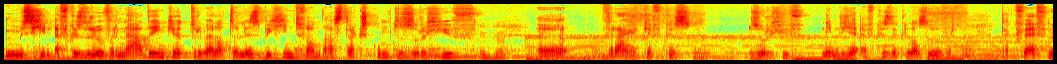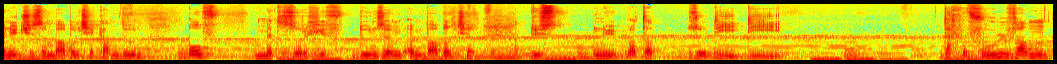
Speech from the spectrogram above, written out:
misschien even erover nadenken, terwijl dat de les begint van... Ah, straks komt de zorgjuf. Mm -hmm. uh, vraag ik even... Zorgjuf, neem jij even de klas over? Dat ik vijf minuutjes een babbeltje kan doen. Of met de zorgjuf doen ze een, een babbeltje. Mm -hmm. Dus nu, wat dat... Zo die... die dat gevoel van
